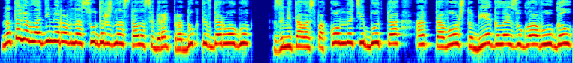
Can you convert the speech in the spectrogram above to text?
Наталья Владимировна судорожно стала собирать продукты в дорогу, заметалась по комнате, будто от того, что бегала из угла в угол,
